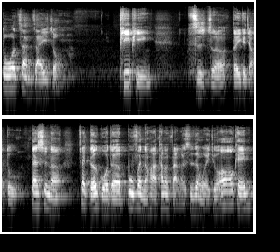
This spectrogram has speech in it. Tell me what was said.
多站在一种。批评、指责的一个角度，但是呢，在德国的部分的话，他们反而是认为，就哦，OK，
